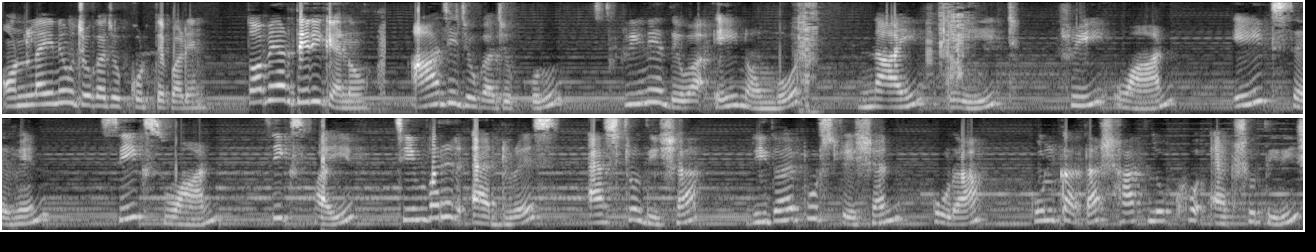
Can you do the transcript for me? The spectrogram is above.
অনলাইনেও যোগাযোগ করতে পারেন। তবে আর দেরি কেন? আজই যোগাযোগ করুন। স্ক্রিনে দেওয়া এই নম্বর nine eight three one eight seven six one six five চেম্বারের অ্যাড্রেস অ্যাস্ট্রোদিশা, হৃদয়পুর স্টেশন, কোড়া, কলকাতা সাত লক্ষ একশো তিরিশ।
